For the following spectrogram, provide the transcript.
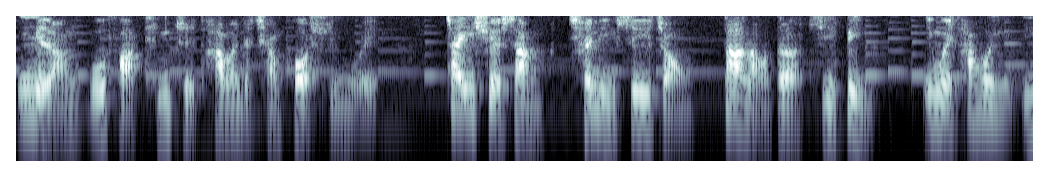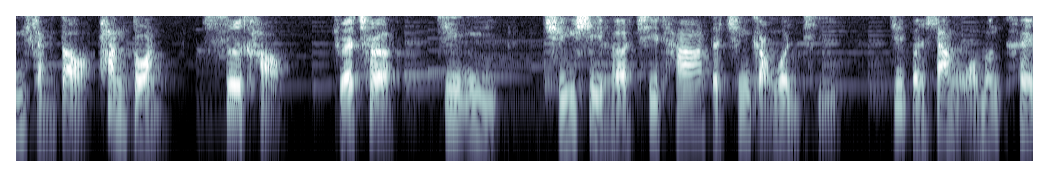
依然无法停止他们的强迫行为。在医学上，成瘾是一种大脑的疾病，因为它会影响到判断、思考、决策、记忆、情绪和其他的情感问题。基本上，我们可以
